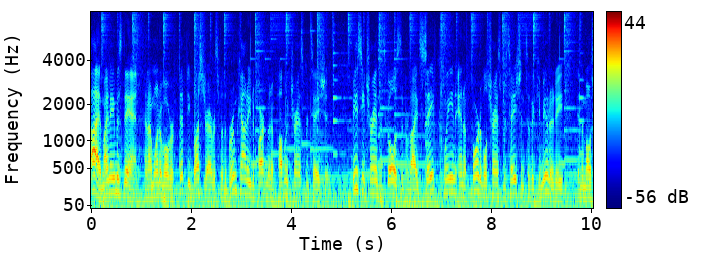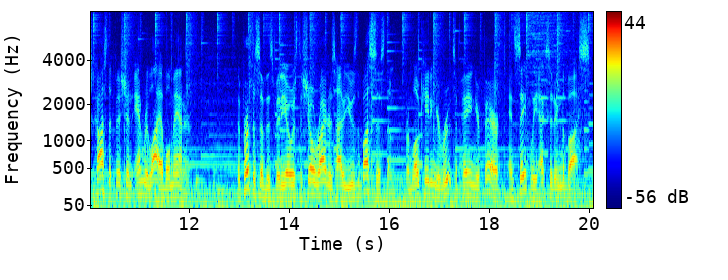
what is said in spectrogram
Hi, my name is Dan, and I'm one of over 50 bus drivers for the Broome County Department of Public Transportation. BC Transit's goal is to provide safe, clean, and affordable transportation to the community in the most cost-efficient and reliable manner. The purpose of this video is to show riders how to use the bus system, from locating your route to paying your fare and safely exiting the bus.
